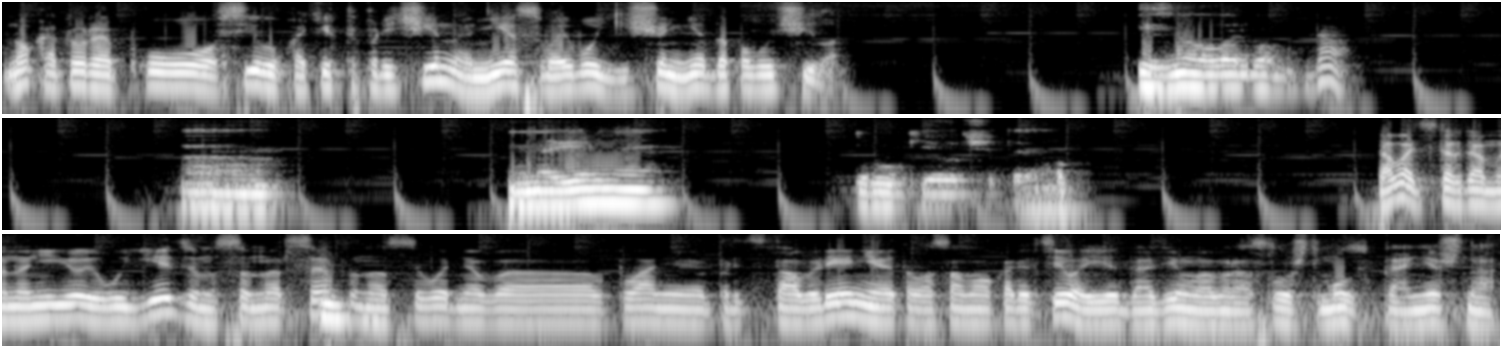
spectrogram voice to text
но которая по силу каких-то причин не своего еще не дополучила. Из нового альбома? Да. А, наверное, друг, я вот считаю. Давайте тогда мы на нее и уедем. Сомерсет у нас сегодня в, в плане представления этого самого коллектива и дадим вам расслушать музыку, конечно.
